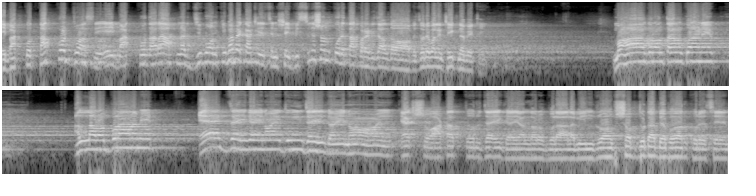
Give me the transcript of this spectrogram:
এই বাক্য তাৎপর্য আছে, এই বাক্য দ্বারা আপনার জীবন কীভাবে কাটিয়েছেন, সেই বিশ্লেষণ করে তারপরে রেজাল্ট দেওয়া হবে। জোরে বলেন, ঠিক না বে, ঠিক? মহাগ্রন্থ কোরআনে আল্লাহ রব্বুল আলামিন এক জায়গায় নয়, দুই জায়গায় নয়, একশো আটাত্তর জায়গায় আল্লাহ রব্বুল আলামিন রব শব্দটা ব্যবহার করেছেন।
